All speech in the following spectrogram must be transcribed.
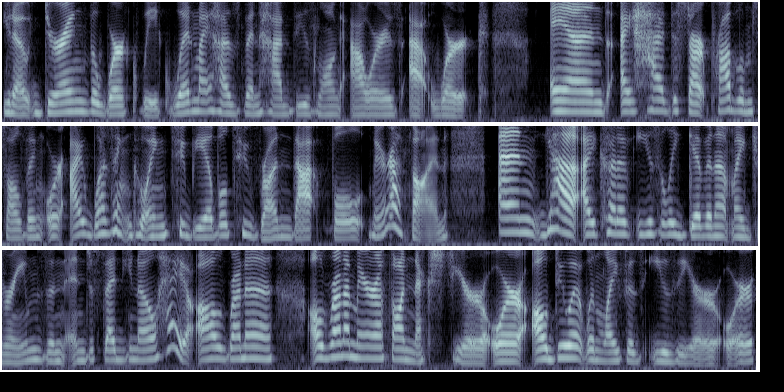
you know, during the work week when my husband had these long hours at work and I had to start problem solving, or I wasn't going to be able to run that full marathon. And yeah, I could have easily given up my dreams and, and just said, you know, hey, I'll run a I'll run a marathon next year or I'll do it when life is easier or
